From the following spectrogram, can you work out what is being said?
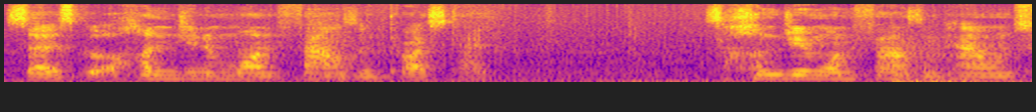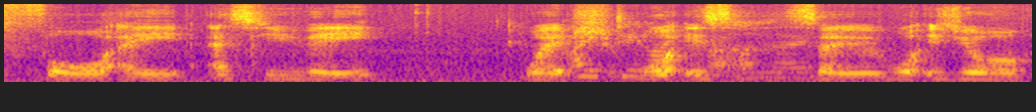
So it's got 101,000 price tag. It's 101,000 pounds for a SUV. Which what like is one, so? What is your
